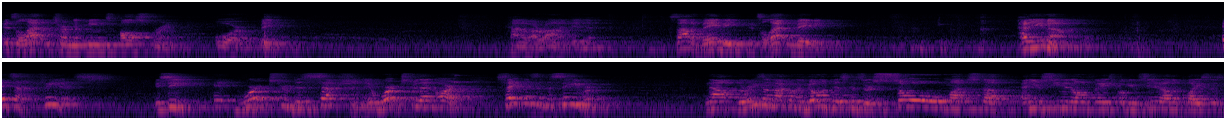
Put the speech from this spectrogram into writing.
It's a Latin term that means offspring or baby. Kind of ironic, isn't it? It's not a baby, it's a Latin baby. How do you know? It's a fetus. You see, it works through deception, it works through that art. Satan is a deceiver. Now, the reason I'm not going to go into this because there's so much stuff, and you've seen it on Facebook, you've seen it other places.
